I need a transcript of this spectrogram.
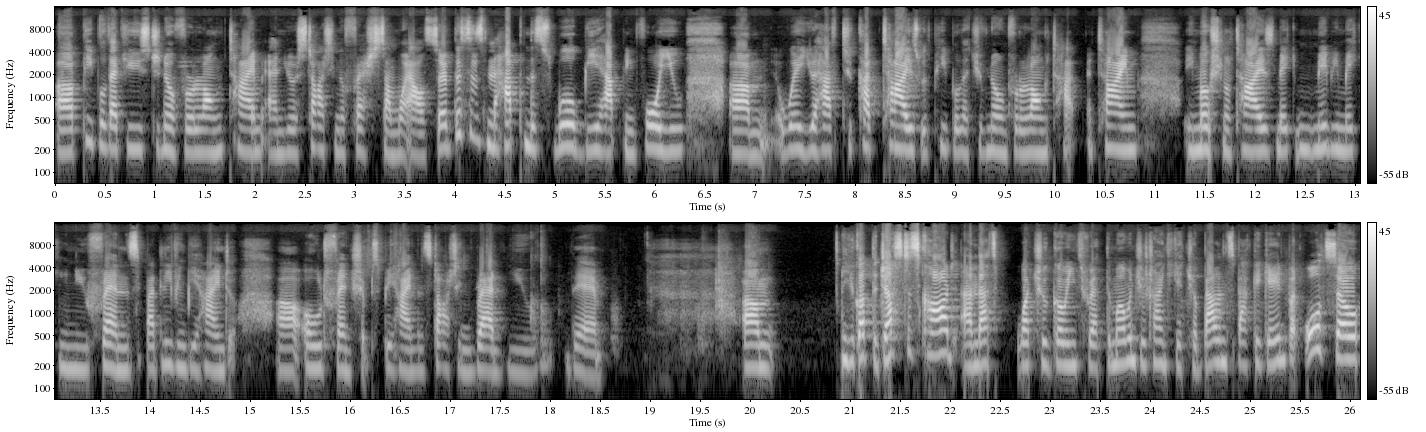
uh, people that you used to know for a long time, and you're starting afresh somewhere else. So if this doesn't happen, this will be happening for you, um, where you have to cut ties ties with people that you've known for a long time, emotional ties, make, maybe making new friends, but leaving behind uh, old friendships behind and starting brand new there. Um, you got the justice card and that's what you're going through at the moment. You're trying to get your balance back again, but also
